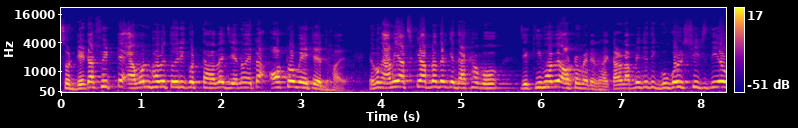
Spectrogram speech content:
সো ডেটা ফিডটা এমনভাবে তৈরি করতে হবে যেন এটা অটোমেটেড হয়। এবং আমি আজকে আপনাদেরকে দেখাবো যে কীভাবে অটোমেটেড হয়। কারণ আপনি যদি গুগল শিটস দিয়েও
